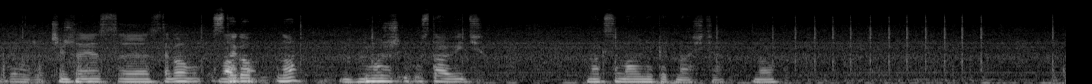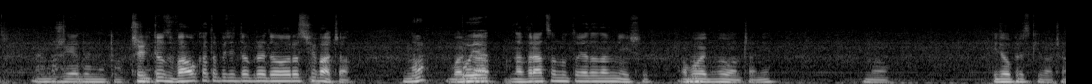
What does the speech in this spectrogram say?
Czekaj, może Czyli to jest e, z tego z tego, no, i Mhm. możesz ich ustawić maksymalnie 15. No. No, może jeden, no to... Czyli to z wałka to będzie dobre do rozsiewacza. No, Bo, Bo jak jak- na, nawraca, no to jadę na mniejszych. Albo No. jak wyłącza, nie? No. I do opryskiwacza.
